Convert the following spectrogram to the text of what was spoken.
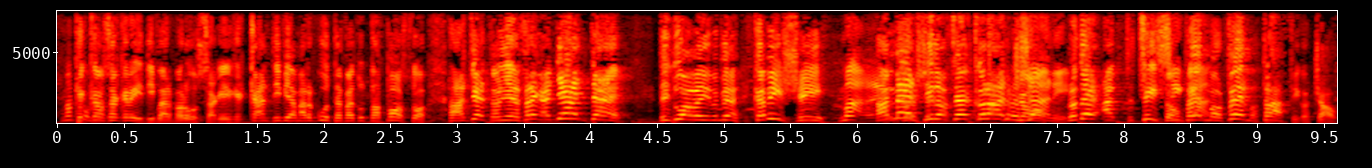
ma che come- cosa credi, Barbarossa? Che, che canti via Margutta e fai tutto a posto? Alla gente non gliene frega niente! Di tuoi, capisci? Ma, eh, Ammettilo se hai il coraggio! Crociani. Lo de- ah, zitto, Si fermo, fermo, traffico, ciao.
